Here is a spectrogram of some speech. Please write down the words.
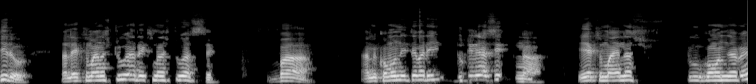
জিরো তাহলে এক্স মাইনাস টু আর এক্স মাইনাস টু আসছে। বা আমি কমন নিতে পারি? দুটি রাশি না। এক্স মাইনাস টু কমন যাবে।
